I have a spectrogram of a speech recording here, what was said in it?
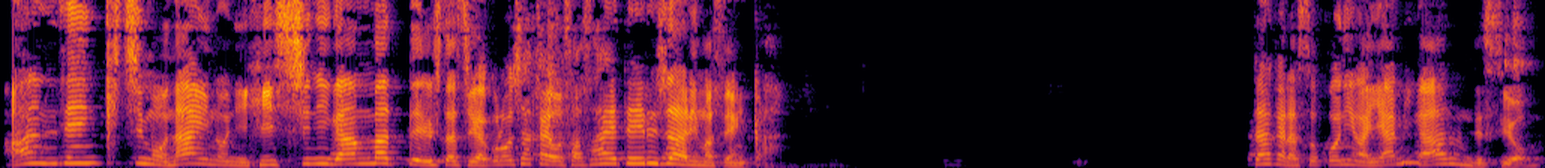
安全基地もないのに必死に頑張っている人たちがこの社会を支えているじゃありませんか。だからそこには闇があるんですよ。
